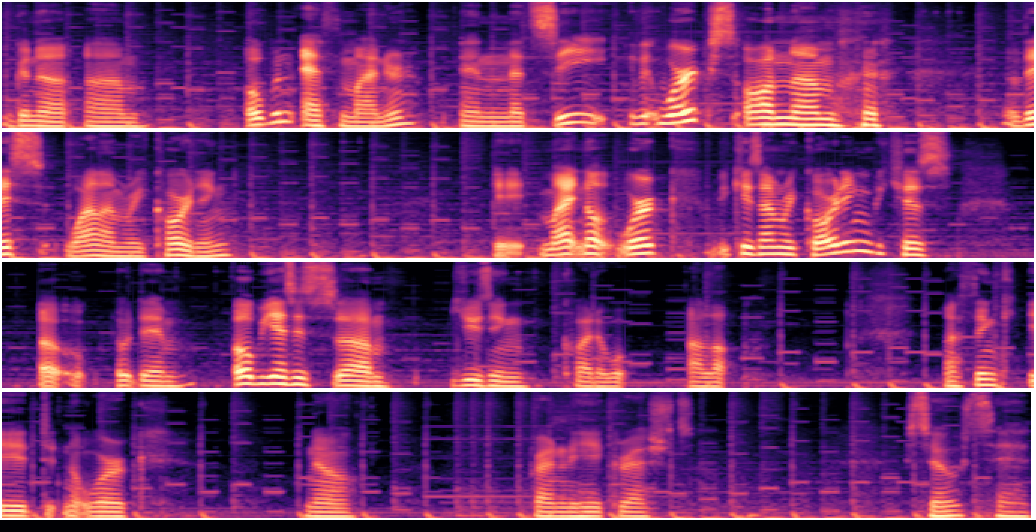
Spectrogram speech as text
I'm gonna um, open miner and let's see if it works on um, this while I'm recording. It might not work because I'm recording because oh, oh damn OBS is um, using quite a, a lot. I think it did not work. No. Apparently he crashed. So sad.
